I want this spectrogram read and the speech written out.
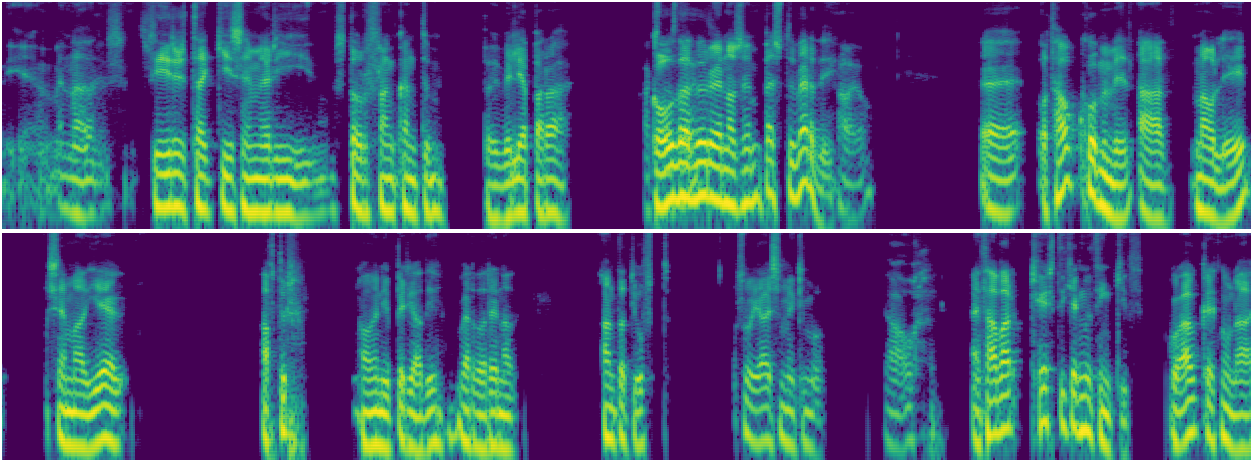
ég menna fyrirtæki sem er í stór framkvæmdum þau vilja bara góða vöru en á sem bestu verði. Já, já. Uh, og þá komum við að máli sem að ég aftur áður en ég byrjaði verða að reyna að anda djúft svo ég æsum ekki mjög. Já, en það var kert í gegnum þingið og afgreitt núna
